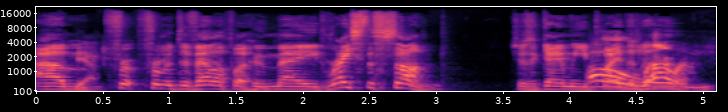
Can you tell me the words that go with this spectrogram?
Um, Yeah. fr- from a developer who made Race the Sun, which is a game where you play Oh, the little. Aaron.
